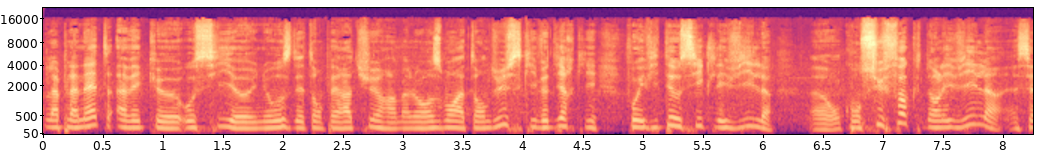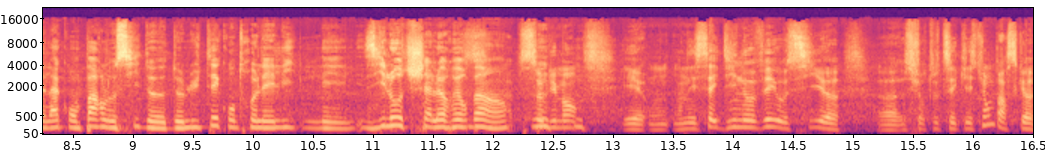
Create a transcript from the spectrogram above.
La planète, avec euh, aussi une hausse des températures hein, malheureusement attendue, ce qui veut dire qu'il faut éviter aussi que les villes euh, qu'on suffoque dans les villes. C'est là qu'on parle aussi de, lutter contre les, îlots de chaleur urbains. Hein. Absolument. Mm. Et on, essaye d'innover aussi euh, euh, sur toutes ces questions parce que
